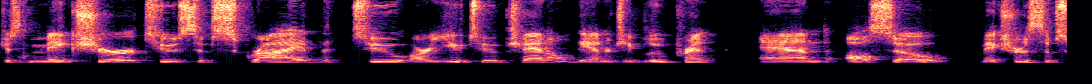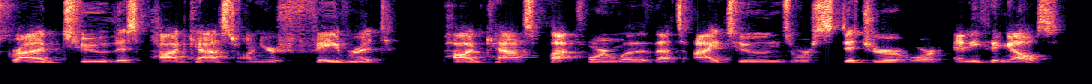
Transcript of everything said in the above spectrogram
Just make sure to subscribe to our youtube channel the energy blueprint and also make sure to subscribe to this podcast on your favorite podcast platform whether that's itunes or stitcher or anything else.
